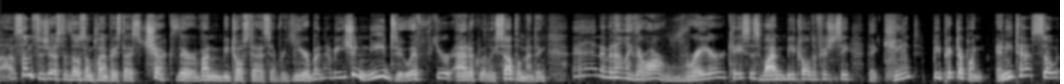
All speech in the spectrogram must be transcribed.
Uh, some suggest that those on plant-based diets check their vitamin B12 status every year, but I mean, you shouldn't need to if you're adequately supplementing. And evidently there are rare cases of vitamin B12 deficiency that can't be picked up on any test, so I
